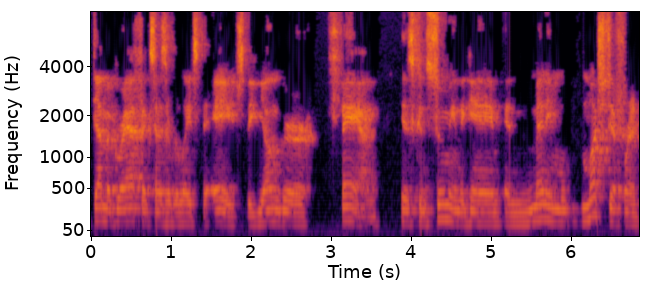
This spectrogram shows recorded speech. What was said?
demographics as it relates to age. The younger fan is consuming the game in many much different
